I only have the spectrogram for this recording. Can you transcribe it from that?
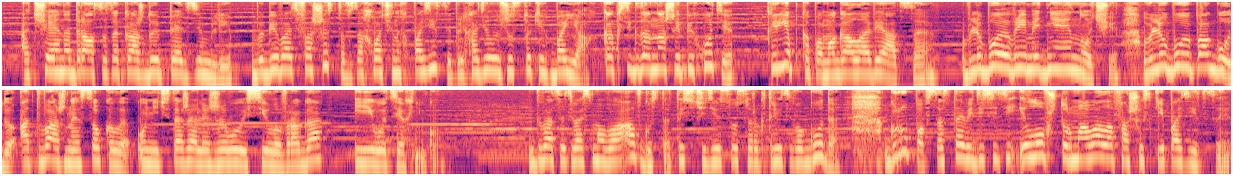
– отчаянно дрался за каждую пять земли. Выбивать фашистов с захваченных позиций приходилось в жестоких боях. Как всегда нашей пехоте крепко помогала авиация. В любое время дня и ночи, в любую погоду отважные соколы уничтожали живую силу врага и его технику. 28 августа 1943 года группа в составе 10 илов штурмовала фашистские позиции.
